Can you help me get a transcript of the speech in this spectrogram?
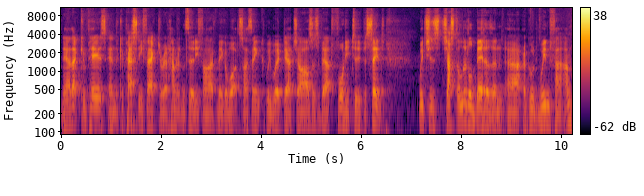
Now that compares, and the capacity factor at 135 megawatts, I think we worked out, Giles, is about 42 percent which is just a little better than uh, a good wind farm.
